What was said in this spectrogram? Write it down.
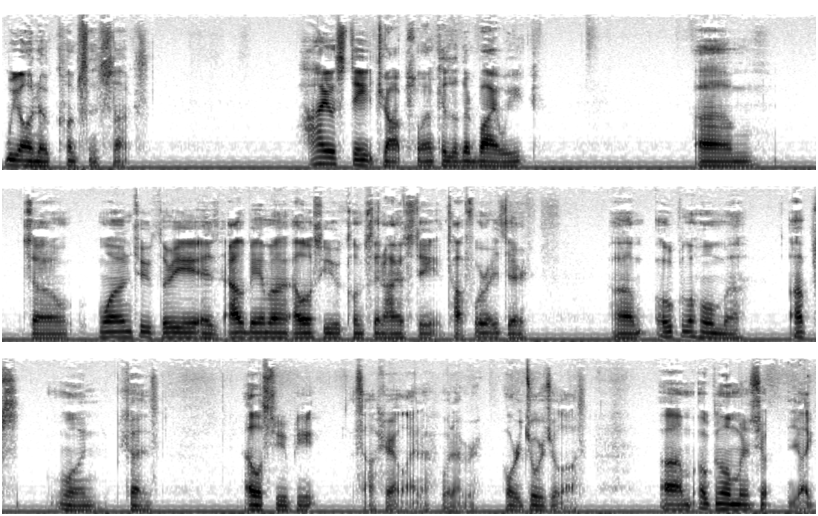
we all know Clemson sucks. Ohio State drops one because of their bye week. Um, so one, two, three is Alabama, LSU, Clemson, Ohio State, top four right there. Um, Oklahoma ups one because LSU beat South Carolina, whatever, or Georgia lost. Um, Oklahoma, like,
